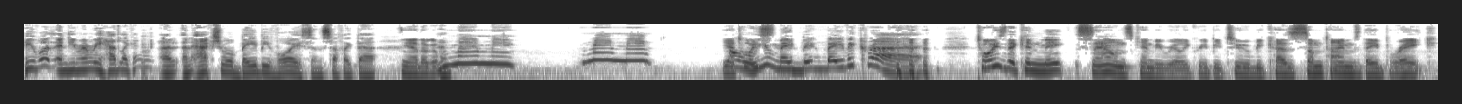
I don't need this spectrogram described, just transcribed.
he was, and do you remember he had like a, a, an actual baby voice and stuff like that? Yeah, they'll go, Mommy. Mommy. Yeah, oh, toys, you made Big Baby cry. toys that can make sounds can be really creepy too because sometimes they break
